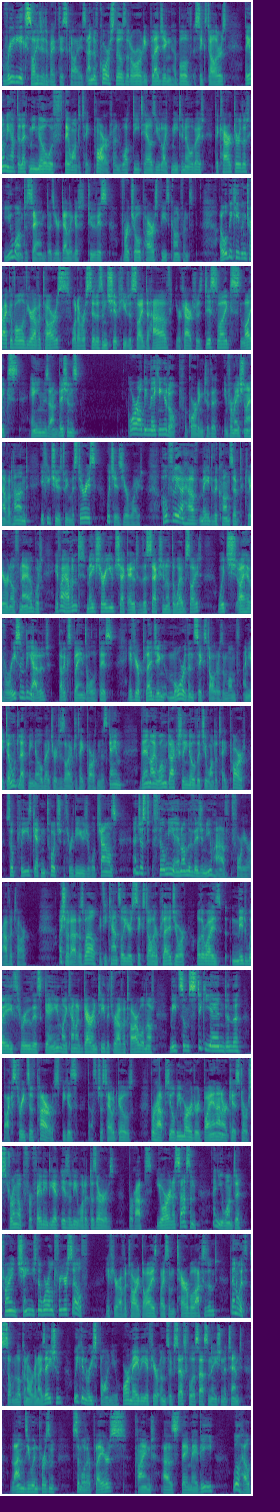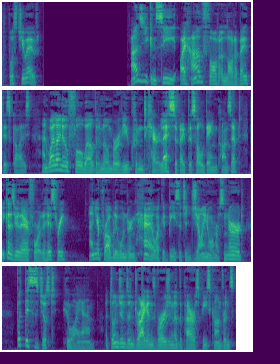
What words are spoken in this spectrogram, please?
really excited about this, guys. And of course, those that are already pledging above $6, they only have to let me know if they want to take part and what details you'd like me to know about the character that you want to send as your delegate to this virtual Paris Peace Conference. I will be keeping track of all of your avatars, whatever citizenship you decide to have, your character's dislikes, likes, aims, ambitions, or I'll be making it up according to the information I have at hand if you choose to be mysterious, which is your right. Hopefully, I have made the concept clear enough now, but if I haven't, make sure you check out the section of the website which I have recently added that explains all of this. If you're pledging more than $6 a month and you don't let me know about your desire to take part in this game, then I won't actually know that you want to take part. So please get in touch through the usual channels and just fill me in on the vision you have for your avatar. I should add as well, if you cancel your $6 pledge or otherwise midway through this game, I cannot guarantee that your avatar will not meet some sticky end in the back streets of Paris, because that's just how it goes. Perhaps you'll be murdered by an anarchist or strung up for failing to get Italy what it deserves. Perhaps you are an assassin and you want to try and change the world for yourself. If your avatar dies by some terrible accident, then with some luck and organisation, we can respawn you. Or maybe if your unsuccessful assassination attempt lands you in prison, some other players, kind as they may be, will help bust you out. As you can see, I have thought a lot about this, guys, and while I know full well that a number of you couldn't care less about this whole game concept because you're there for the history, and you're probably wondering how I could be such a ginormous nerd, but this is just who I am. A Dungeons and Dragons version of the Paris Peace Conference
